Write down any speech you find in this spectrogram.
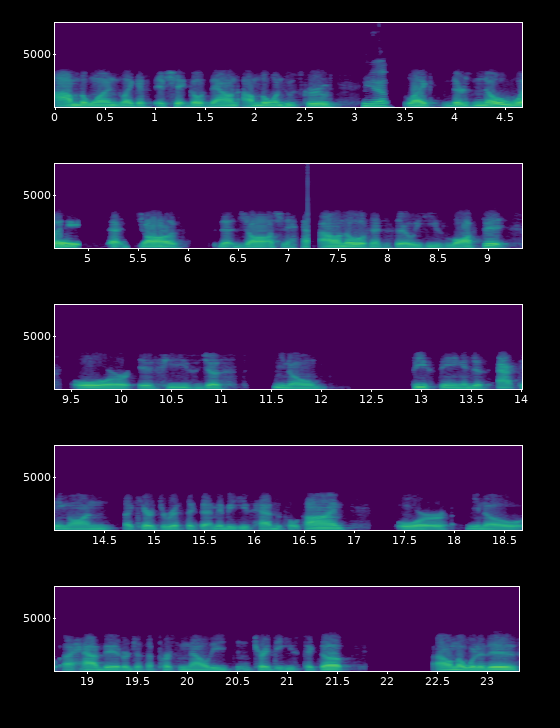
i'm the one like if, if shit goes down i'm the one who's screwed. Yep. Like there's no way that josh that josh i don't know if necessarily he's lost it or if he's just you know feasting and just acting on a characteristic that maybe he's had this whole time or you know a habit or just a personality trait that he's picked up. I don't know what it is.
